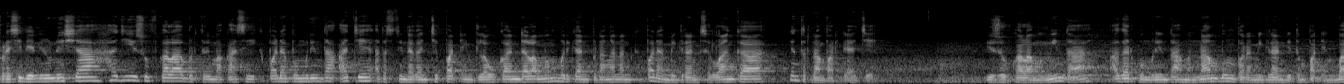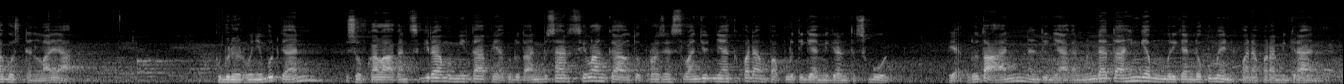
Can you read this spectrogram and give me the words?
Presiden Indonesia Haji Yusuf Kala berterima kasih kepada pemerintah Aceh atas tindakan cepat yang dilakukan dalam memberikan penanganan kepada migran Sri Lanka yang terdampar di Aceh. Yusuf Kala meminta agar pemerintah menampung para migran di tempat yang bagus dan layak. Gubernur menyebutkan, Yusuf Kala akan segera meminta pihak kedutaan besar Sri Lanka untuk proses selanjutnya kepada 43 migran tersebut. Pihak kedutaan nantinya akan mendata hingga memberikan dokumen kepada para migran.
